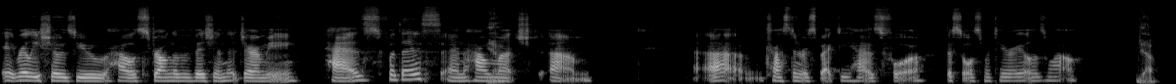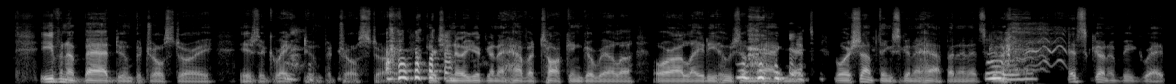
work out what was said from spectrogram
it really shows you how strong of a vision that Jeremy has for this and how yeah. much um, uh, trust and respect he has for the source material as well. Yeah. Even a bad Doom Patrol story is a great Doom Patrol story because you know you're going to have a talking gorilla or a lady who's a magnet or something's going to happen, and it's going to mm-hmm. it's going to be great.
